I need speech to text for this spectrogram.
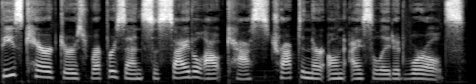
These characters represent societal outcasts trapped in their own isolated worlds.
